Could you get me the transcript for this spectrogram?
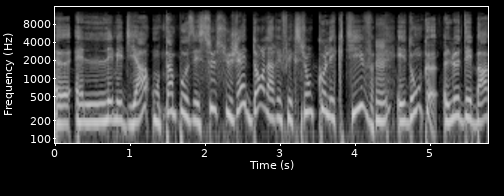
Euh, elle, les médias ont imposé ce sujet dans la réflexion collective mmh. et donc le débat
